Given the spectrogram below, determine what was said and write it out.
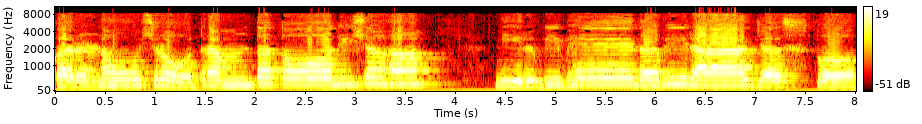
कर्णौ श्रोत्रम् ततो दिशः। निर्बिभेदविराजस्त्व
